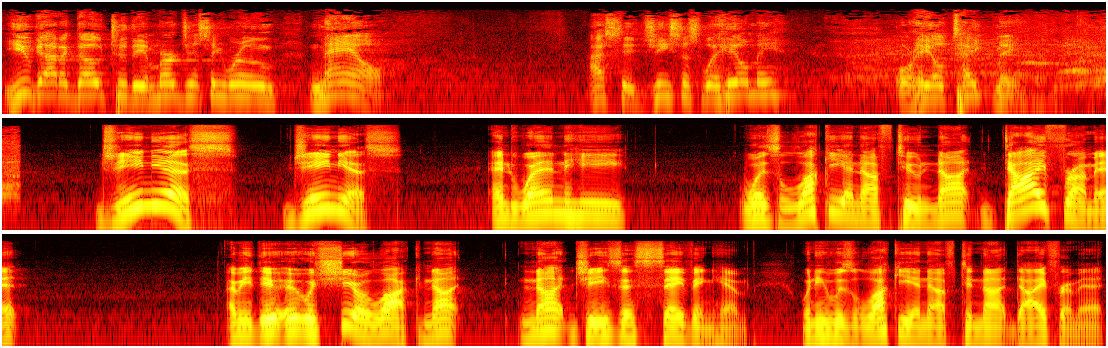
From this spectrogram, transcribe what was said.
"You got to go to the emergency room now." I said, "Jesus will heal me, or He'll take me." Genius. Genius. And when he was lucky enough to not die from it, I mean, it, it was sheer luck, not not Jesus saving him. When he was lucky enough to not die from it,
